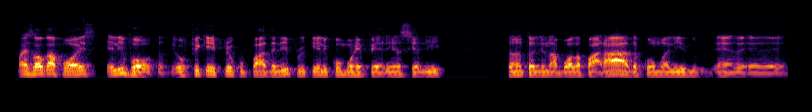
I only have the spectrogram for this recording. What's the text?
mas logo após ele volta. Eu fiquei preocupado ali, porque ele, como referência ali, tanto ali na bola parada, como ali é, é,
